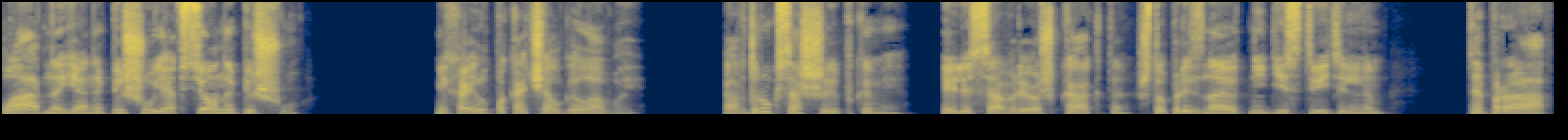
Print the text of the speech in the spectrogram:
«Ладно, я напишу, я все напишу». Михаил покачал головой. А вдруг с ошибками? Или соврешь как-то, что признают недействительным? Ты прав,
